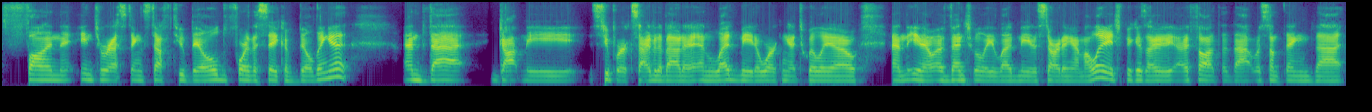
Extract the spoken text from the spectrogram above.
fun, interesting stuff to build for the sake of building it. And that got me super excited about it and led me to working at Twilio and you know eventually led me to starting MLH because I, I thought that that was something that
